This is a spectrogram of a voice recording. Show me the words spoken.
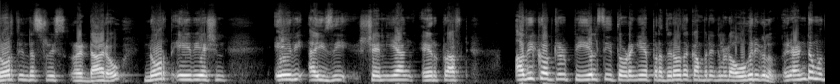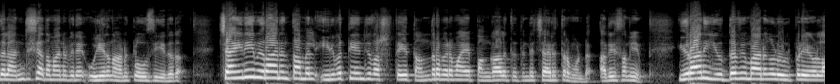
North industries red arrow north aviation A V I C Shenyang aircraft Avicopter P L C തുടങ്ങിയ പ്രതിരോധ കമ്പനികളുടെ ഓഹരികളും രണ്ട് മുതൽ അഞ്ച് ശതമാനം വരെ ഉയർന്നാണ് ക്ലോസ് ചെയ്തത്. ചൈനയും ഇറാനും തമ്മിൽ ഇരുപത്തിയഞ്ച് വർഷത്തെ തന്ത്രപരമായ പങ്കാളിത്തത്തിന്റെ ചരിത്രമുണ്ട്. അതേസമയം ഇറാന് യുദ്ധവിമാനങ്ങൾ ഉൾപ്പെടെയുള്ള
